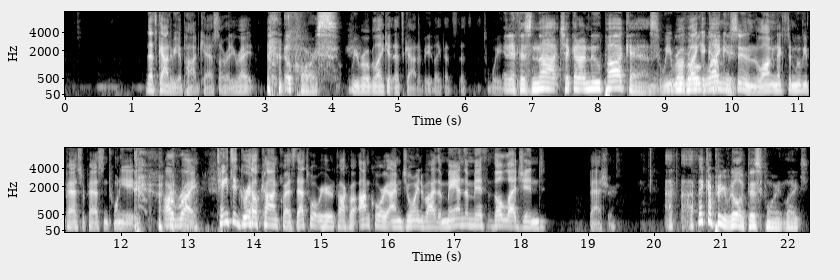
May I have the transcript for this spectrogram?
That's got to be a podcast already, right? Of course. we rogue like it. That's got to be like that's that's, that's way. And if it's not, check out our new podcast. We rogue like it coming soon, along next to Movie Pass or Pass in 2080. All right. Tainted Grail Conquest. That's what we're here to talk about. I'm Corey. I'm joined by the man, the myth, the legend, Basher. I, I think I'm pretty real at this point. Like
